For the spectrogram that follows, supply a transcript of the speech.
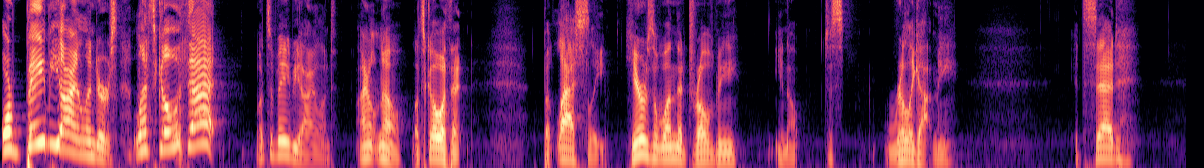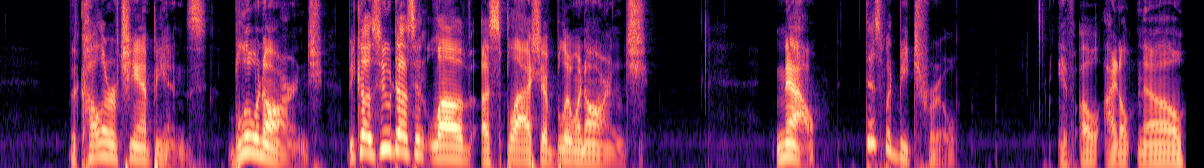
Or Baby Islanders? Let's go with that. What's a baby island? I don't know. Let's go with it. But lastly, here's the one that drove me, you know, just really got me. It said, the color of champions, blue and orange, because who doesn't love a splash of blue and orange? Now, this would be true if oh I don't know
